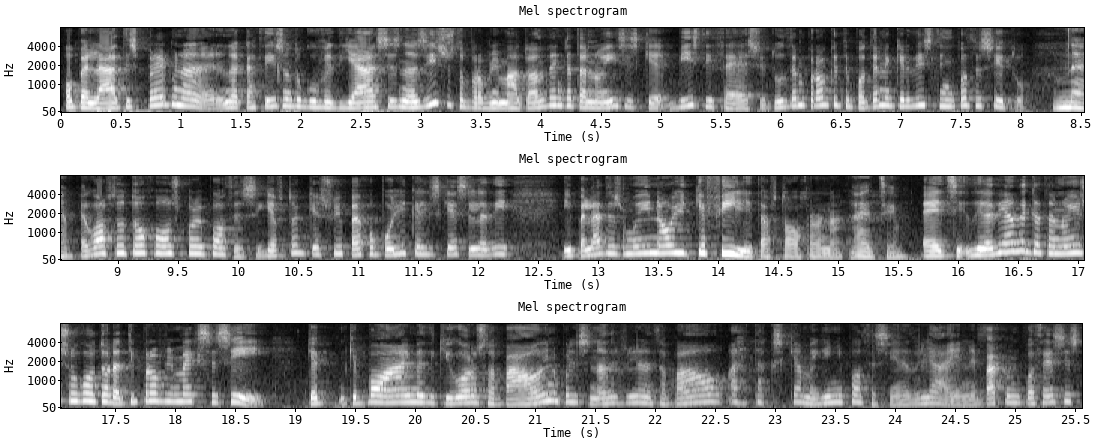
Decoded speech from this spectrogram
ο πελάτης πρέπει να, να καθίσει να τον κουβεντιάσεις, να ζήσεις το πρόβλημά του. Αν δεν κατανοήσεις και μπεις στη θέση του, δεν πρόκειται ποτέ να κερδίσεις την υπόθεσή του. Ναι. Εγώ αυτό το έχω ως προϋπόθεση. Γι' αυτό και σου είπα, έχω πολύ καλή σχέση. Δηλαδή, οι πελάτες μου είναι όλοι και φίλοι ταυτόχρονα. Έτσι. Έτσι. Δηλαδή, αν δεν κατανοήσω εγώ τώρα τι πρόβλημα έχεις εσύ και, και πω, Α, είμαι δικηγόρος, θα πάω. Είναι πολλοί συνάδελφοι λένε θα πάω. Α, εντάξει, και άμα γίνει υπόθεση, είναι δουλειά. Είναι. Υπάρχουν υποθέσεις.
